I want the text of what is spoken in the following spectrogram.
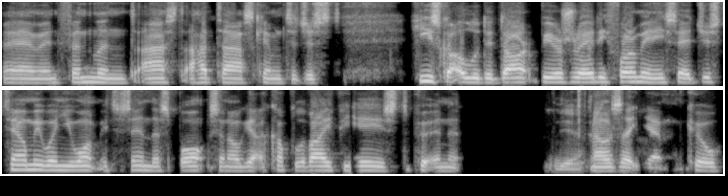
um, in Finland asked. I had to ask him to just. He's got a load of dark beers ready for me, and he said, "Just tell me when you want me to send this box, and I'll get a couple of IPAs to put in it." Yeah, And I was like, "Yeah, cool,"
